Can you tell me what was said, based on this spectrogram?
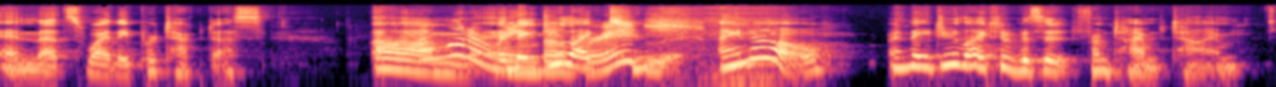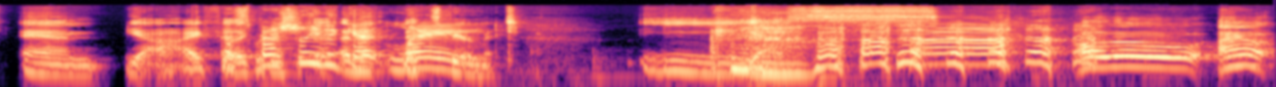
and that's why they protect us. Um, want a and they do rainbow like bridge. to. I know, and they do like to visit from time to time. And yeah, I feel Especially like to get an laid. experiment. Yes. Although I don't.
